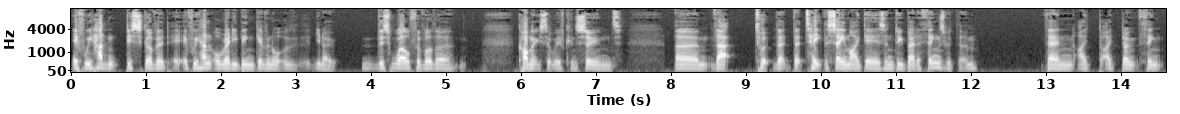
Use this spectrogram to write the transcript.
if we hadn't discovered if we hadn't already been given all you know this wealth of other comics that we've consumed um, that that that take the same ideas and do better things with them, then I I don't think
